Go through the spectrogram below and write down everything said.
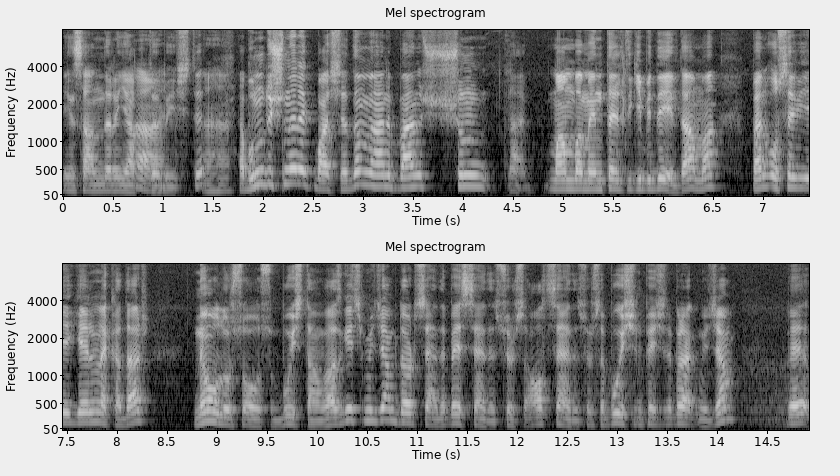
insanların yaptığı Aynen. bir işti. Aha. Ya bunu düşünerek başladım ve hani ben şun yani mamba mentality gibi değildi ama ben o seviyeye gelene kadar ne olursa olsun bu işten vazgeçmeyeceğim. 4 senede, 5 senede sürse, 6 senede sürse bu işin peşini bırakmayacağım. Ve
